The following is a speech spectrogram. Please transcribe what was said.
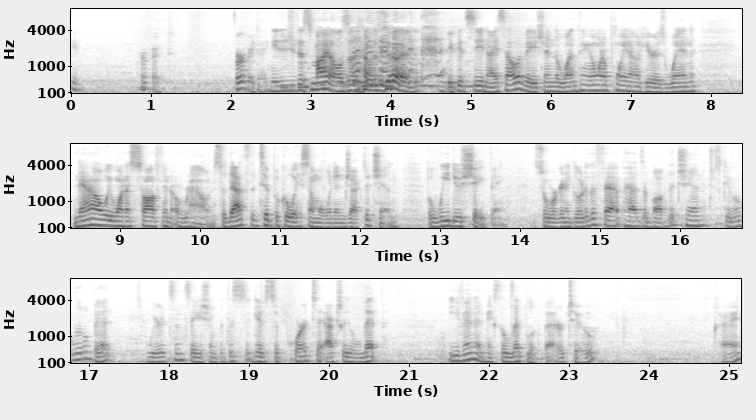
Great. Perfect. Perfect. I needed you to smile, so that was good. You could see nice elevation. The one thing I want to point out here is when now we want to soften around. So that's the typical way someone would inject a chin, but we do shaping. So we're going to go to the fat pads above the chin, just give a little bit. It's a weird sensation, but this gives support to actually lip even. It makes the lip look better too. Okay.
